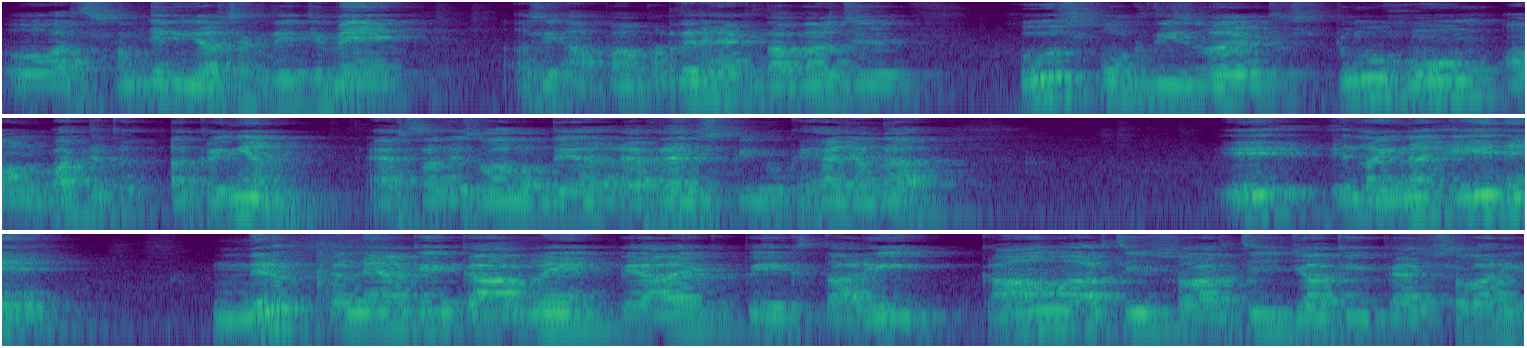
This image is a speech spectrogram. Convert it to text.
ਉਹ ਅਰਥ ਸਮਝੇ ਨਹੀਂ ਜਾ ਸਕਦੇ। ਜਿਵੇਂ ਅਸੀਂ ਆਪਾਂ ਪੜ੍ਹਦੇ ਰਹੇ ਹਾਂ ਕਿਤਾਬਾਂ 'ਚ who spoke these words to whom on what occasion ਇਸ ਤਰ੍ਹਾਂ ਦੇ ਸਵਾਲ ਆਉਂਦੇ ਆ ਰੈਫਰੈਂਸ ਕਿਹਨੂੰ ਕਿਹਾ ਜਾਂਦਾ। ਇਹ ਇਹ ਲਾਈਨਾਂ ਇਹ ਨੇ ਨਿਰਭ ਕੰਨਿਆ ਕੇ ਕਾਰਨੇ ਪਿਆ ਇੱਕ ਭੇਖ ਧਾਰੀ, ਕਾਮ ਆਰਥੀ ਸਵਾਰਥੀ ਜਾਕੀ ਪੈ ਸਵਾਰੀ।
